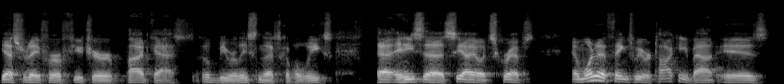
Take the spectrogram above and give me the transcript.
yesterday for a future podcast. It'll be released in the next couple of weeks. Uh, and he's a CIO at Scripps. And one of the things we were talking about is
